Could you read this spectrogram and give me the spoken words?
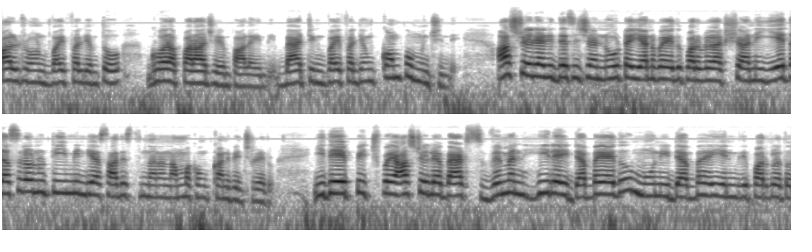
ఆల్ రౌండ్ వైఫల్యంతో ఘోర పరాజయం పాలైంది. బ్యాటింగ్ వైఫల్యం కొంప ముంచింది. ఆస్ట్రేలియా నిర్దేశించిన నూట ఎనభై ఐదు పరుగుల లక్ష్యాన్ని ఏ దశలోనూ టీమిండియా సాధిస్తుందన్న నమ్మకం కనిపించలేదు. ఇదే పిచ్ పై ఆస్ట్రేలియా బ్యాట్స్ విమెన్ హీలే డెబ్బై ఐదు మూని డెబ్బై ఎనిమిది పరుగులతో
